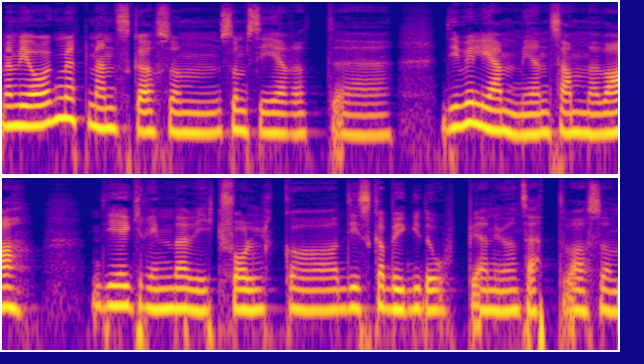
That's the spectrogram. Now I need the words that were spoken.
men vi har òg møtt mennesker som, som sier at eh, de vil hjem igjen samme hva. De er Grindavik-folk, og de skal bygge det opp igjen uansett hva som,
